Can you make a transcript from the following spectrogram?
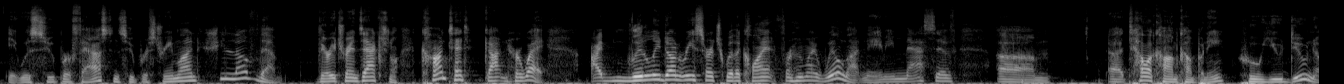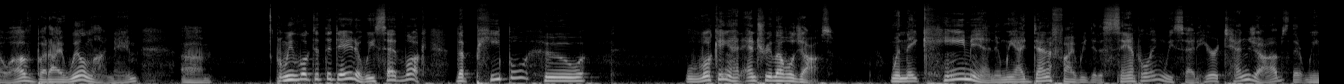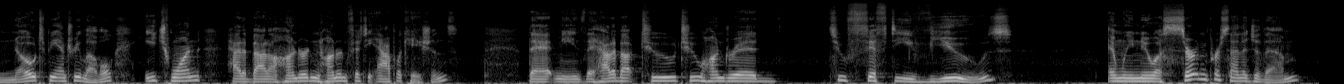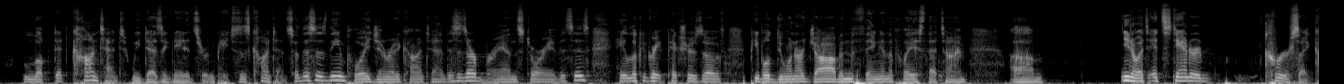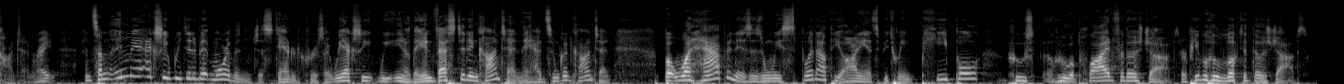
it was super fast and super streamlined, she loved them very transactional. Content got in her way. I've literally done research with a client for whom I will not name, a massive um, uh, telecom company who you do know of, but I will not name. Um, and we looked at the data. We said, look, the people who looking at entry level jobs, when they came in and we identified, we did a sampling. We said, here are 10 jobs that we know to be entry level. Each one had about 100 and 150 applications. That means they had about two, 200, 250 views, and we knew a certain percentage of them looked at content. We designated certain pages as content. So this is the employee generated content. This is our brand story. This is, hey, look at great pictures of people doing our job and the thing and the place that time. Um, you know, it's, it's standard career site content, right? And some and actually we did a bit more than just standard career site. We actually we you know they invested in content and they had some good content. But what happened is is when we split out the audience between people who who applied for those jobs or people who looked at those jobs,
